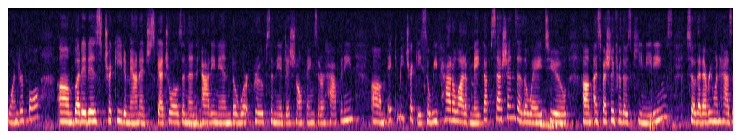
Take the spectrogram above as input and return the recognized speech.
wonderful. Um, But it is tricky to manage schedules and then adding in the work groups and the additional things that are happening. Um, It can be tricky. So we've had a lot of makeup sessions as a way to, um, especially for those key meetings, so that everyone has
